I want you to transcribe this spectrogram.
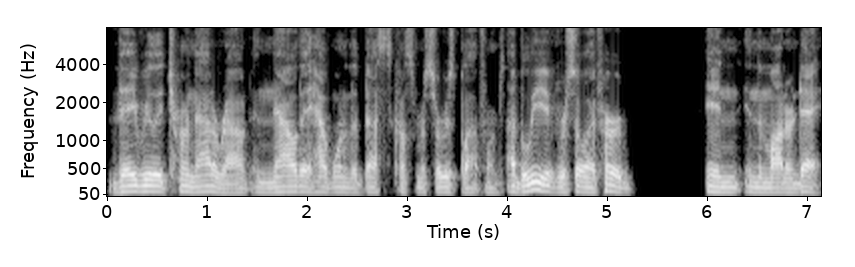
They really turned that around, and now they have one of the best customer service platforms, I believe, or so I've heard, in in the modern day.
